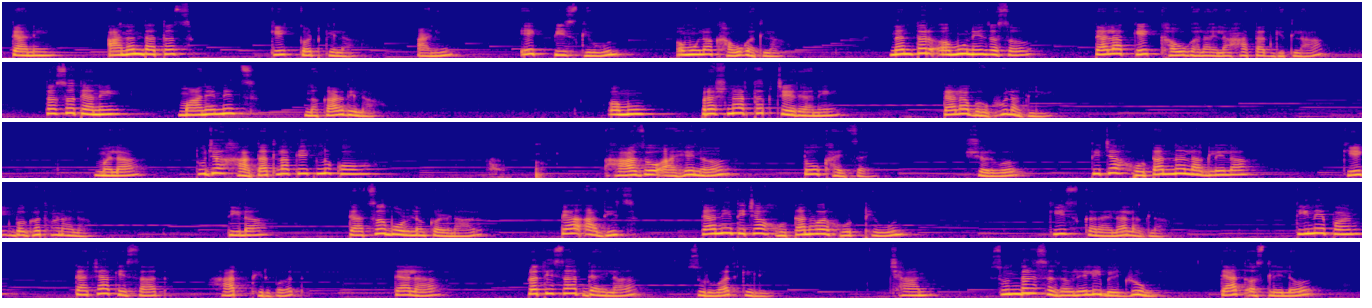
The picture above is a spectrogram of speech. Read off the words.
त्याने आनंदातच केक कट केला आणि एक पीस घेऊन अमूला खाऊ घातला. नंतर अमूने जसं त्याला केक खाऊ घालायला हातात घेतला तसं त्याने मानेनेच नकार दिला. अमू प्रश्नार्थक चेहऱ्याने त्याला बघू लागली. मला तुझ्या हातातला केक नको. हा जो आहे ना तो खायचा आहे शर्व तिच्या होटांना लागलेला केक बघत म्हणाला तिला त्याचं बोलणं कळणार त्याआधीच त्याने तिच्या होटांवर होट ठेवून किस करायला लागला. तिने पण त्याच्या केसात हात फिरवत त्याला प्रतिसाद द्यायला सुरुवात केली. छान सुंदर सजवलेली बेडरूम त्यात असलेलं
